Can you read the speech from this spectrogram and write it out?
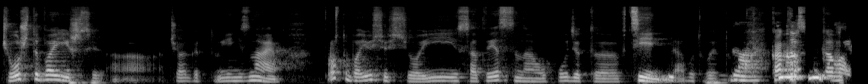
Чего ж ты боишься? А человек говорит, ну я не знаю, просто боюсь и все. И, соответственно, уходит э, в тень, да, вот в эту. Да. Как распаковать?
